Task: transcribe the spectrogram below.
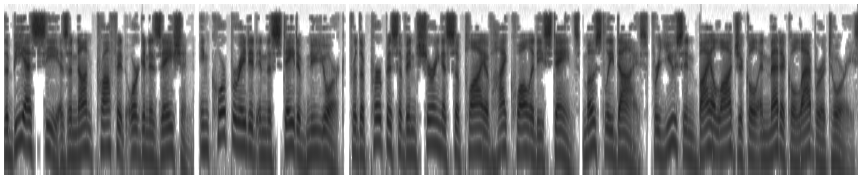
The BSC is a non-profit organization, incorporated in the state of New York, for the purpose of ensuring a supply of high-quality stains mostly dyes for use in biological and medical laboratories.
